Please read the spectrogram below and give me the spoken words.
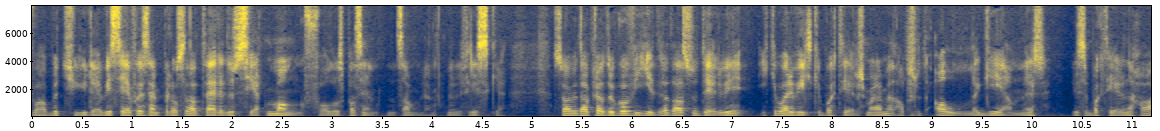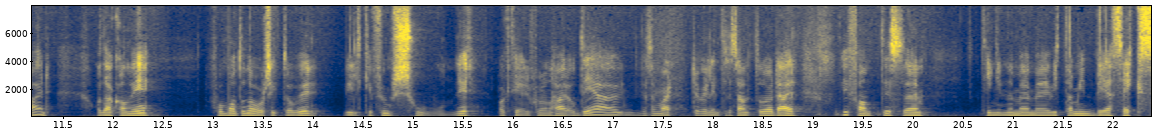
hva betyr det? Vi ser f.eks. også at det er redusert mangfold hos pasientene sammenlignet med de friske. Så har vi da prøvd å gå videre. Da studerer vi ikke bare hvilke bakterier som er der, men absolutt alle gener disse bakteriene har. Og da kan vi få en, en oversikt over hvilke funksjoner bakteriefloraen har. Og det har liksom vært veldig interessant. Og det var der vi fant disse tingene med, med vitamin B6.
